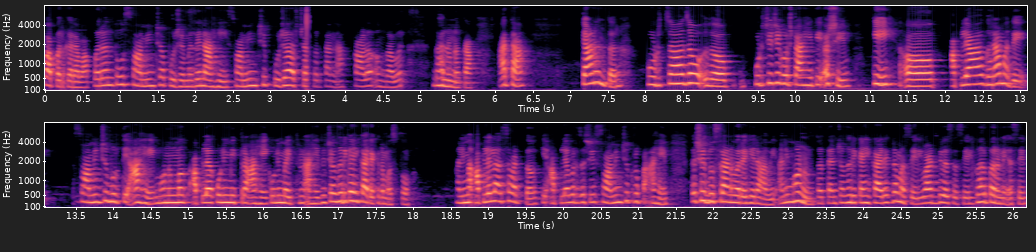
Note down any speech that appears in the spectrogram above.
वापर करावा. परंतु स्वामींच्या पूजेमध्ये नाही. स्वामींची पूजा अर्चा करताना काळं अंगावर घालू नका. आता त्यानंतर पुढचा जो पुढची जी गोष्ट आहे ती अशी की आपल्या घरामध्ये स्वामींची मूर्ती आहे म्हणून मग आपला कोणी मित्र आहे कोणी मैत्रीण आहे तिच्या घरी काही कार्यक्रम असतो. आणि मग आपल्याला असं वाटतं की आपल्यावर जशी स्वामींची कृपा आहे तशी दुसऱ्यांवरही राहावी. आणि म्हणून तर त्यांच्या घरी काही कार्यक्रम असेल वाढदिवस असेल घरभरणी असेल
